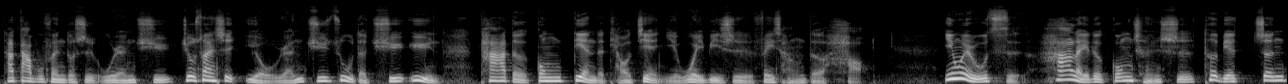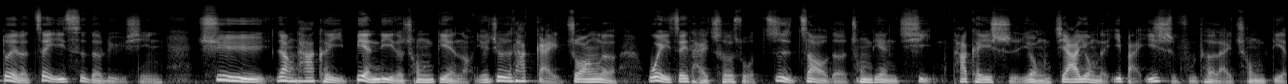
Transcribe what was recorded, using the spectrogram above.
它大部分都是无人区，就算是有人居住的区域，它的供电的条件也未必是非常的好。因为如此，哈雷的工程师特别针对了这一次的旅行，去让它可以便利的充电了。也就是他改装了为这台车所制造的充电器，它可以使用家用的一百一十伏特来充电。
